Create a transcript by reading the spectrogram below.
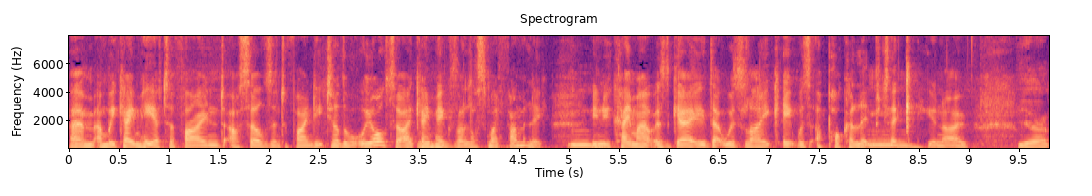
um, and we came here to find ourselves and to find each other. But we also, I came here Mm. because I lost my family. You know, you came out as gay. That was like it was apocalyptic. Mm. You know, Yeah,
